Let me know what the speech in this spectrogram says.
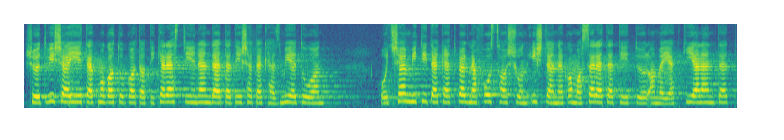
sőt viseljétek magatokat a ti keresztény rendeltetésetekhez méltóan, hogy semmi titeket meg ne foszthasson Istennek ama szeretetétől, amelyet kijelentett,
